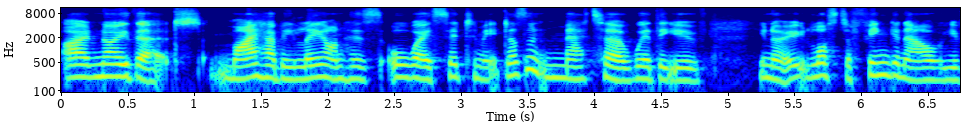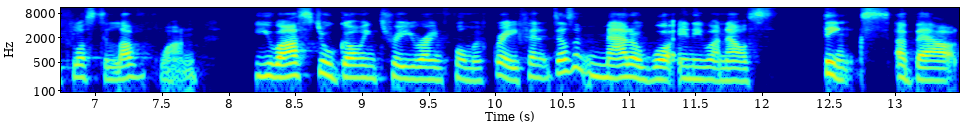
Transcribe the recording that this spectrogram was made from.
I know that my hubby Leon has always said to me, it doesn't matter whether you've, you know, lost a fingernail or you've lost a loved one, you are still going through your own form of grief. And it doesn't matter what anyone else thinks about,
